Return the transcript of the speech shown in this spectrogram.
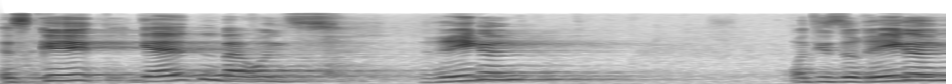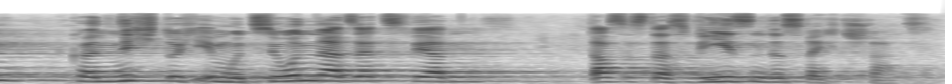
Es gelten bei uns Regeln und diese Regeln können nicht durch Emotionen ersetzt werden. Das ist das Wesen des Rechtsstaats.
